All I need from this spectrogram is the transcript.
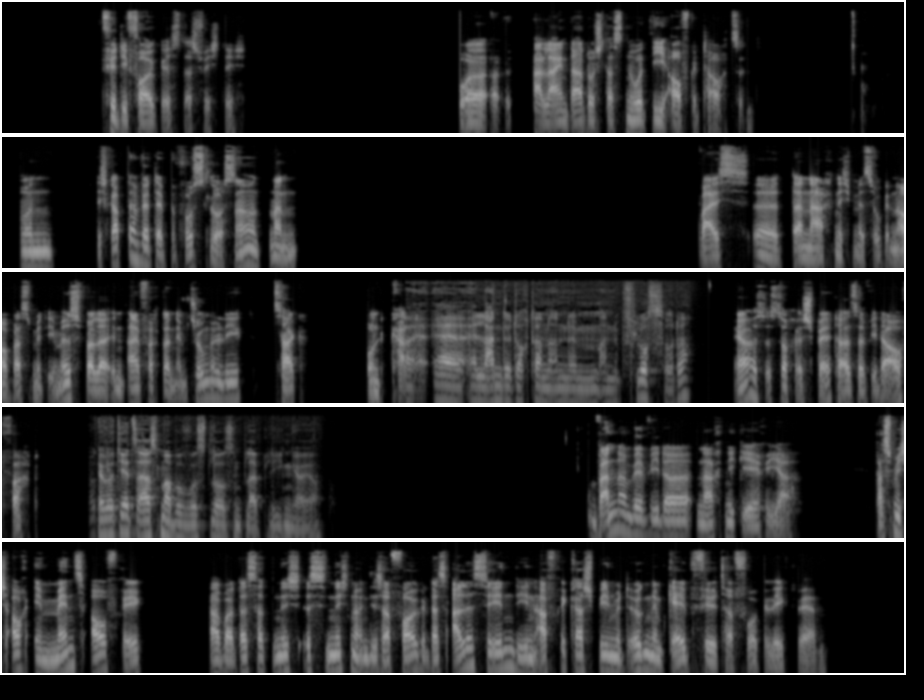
Für die Folge ist das wichtig. Oder allein dadurch, dass nur die aufgetaucht sind. Und ich glaube, dann wird er bewusstlos, ne? Und man weiß äh, danach nicht mehr so genau, was mit ihm ist, weil er in, einfach dann im Dschungel liegt, zack, und cut. er, er, er landet doch dann an dem, an dem Fluss, oder? Ja, es ist doch erst später, als er wieder aufwacht. Er wird jetzt erstmal bewusstlos und bleibt liegen, ja, ja. Wandern wir wieder nach Nigeria. Was mich auch immens aufregt, aber das hat nicht, ist nicht nur in dieser Folge, dass alle Szenen, die in Afrika spielen, mit irgendeinem Gelbfilter vorgelegt werden.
